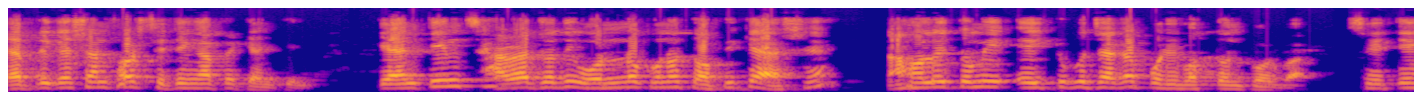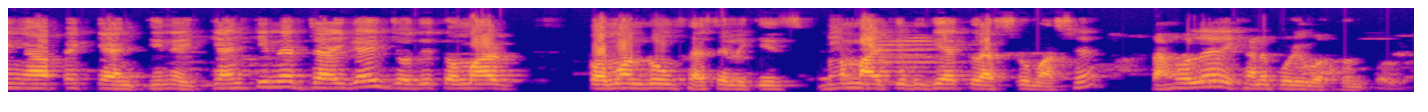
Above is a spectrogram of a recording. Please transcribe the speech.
application for sitting up a canteen canteen ছাড়া যদি অন্য কোনো টপিকে আসে, তাহলে তুমি এইটুকু জায়গা পরিবর্তন করবা। সিটিং আপ এ ক্যান্টিন এই ক্যান্টিনের জায়গায় যদি তোমার কমন রুম ফ্যাসিলিটিস বা মাল্টিমিডিয়া ক্লাসরুম আসে, তাহলে এখানে পরিবর্তন করবে।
